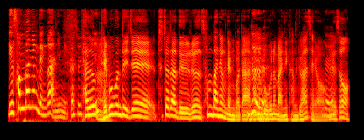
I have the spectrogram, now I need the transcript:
이거 선반영된 거 아닙니까, 솔직히? 다- 네. 대부분도 이제 투자자들은 선반영된 거다라는 네. 부분을 많이 강조하세요. 네. 그래서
